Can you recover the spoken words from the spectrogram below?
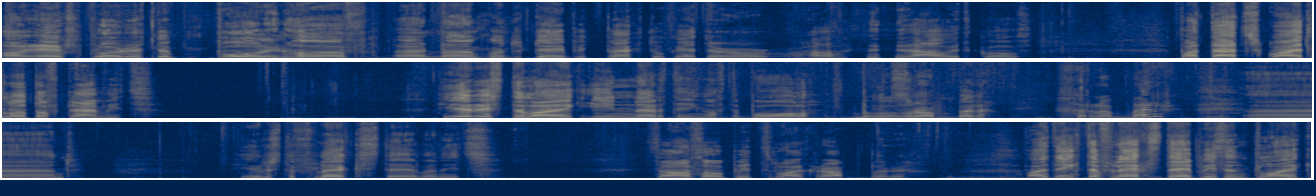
I exploded the ball in half and now I'm going to tape it back together or how, how it goes. But that's quite a lot of damage. Here is the like inner thing of the ball. It's rubber Rubber. and here is the flex tape and it's it's also a bit like rubber. I think the flex tape isn't like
